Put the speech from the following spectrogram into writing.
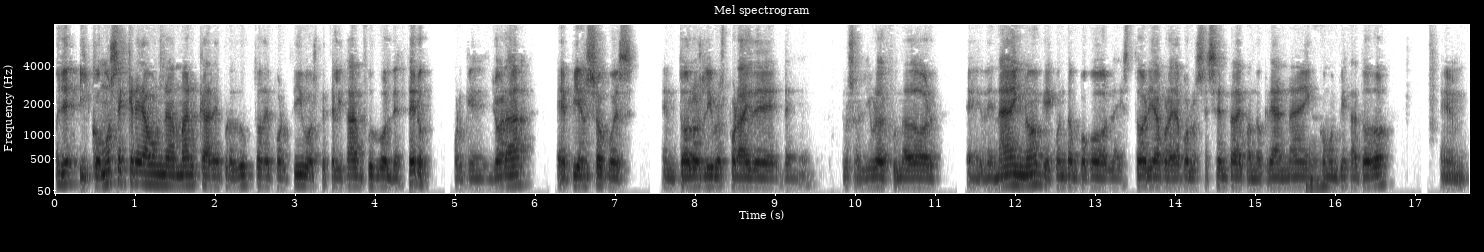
Oye, ¿y cómo se crea una marca de producto deportivo especializada en fútbol de cero? Porque yo ahora eh, pienso pues en todos los libros por ahí de, de incluso el libro del fundador eh, de Nike, ¿no? Que cuenta un poco la historia por allá por los 60 de cuando crean Nike, mm. cómo empieza todo. Eh,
